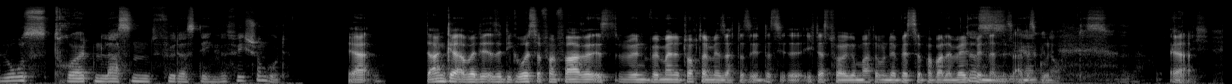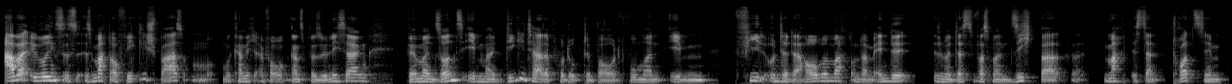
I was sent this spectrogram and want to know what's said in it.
loströten lassen für das Ding. Das finde ich schon gut. Ja, danke, aber die, also die größte Fanfare ist, wenn, wenn meine Tochter mir sagt, dass ich, dass ich das toll gemacht habe und der beste Papa der Welt Das, bin, dann ist alles ja, gut. genau. Das, äh, Ja. kenn ich. Aber übrigens, es, es macht auch wirklich Spaß, kann ich einfach auch ganz persönlich sagen, wenn man sonst eben halt digitale Produkte baut, wo man eben viel unter der Haube macht und am Ende man das, was man sichtbar äh, macht, ist dann trotzdem,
